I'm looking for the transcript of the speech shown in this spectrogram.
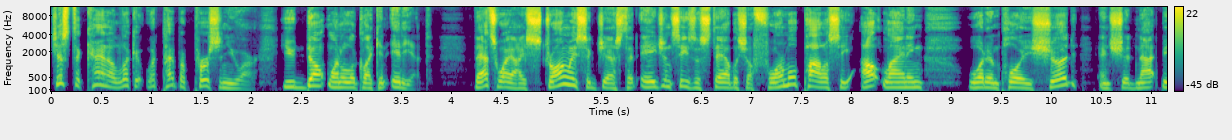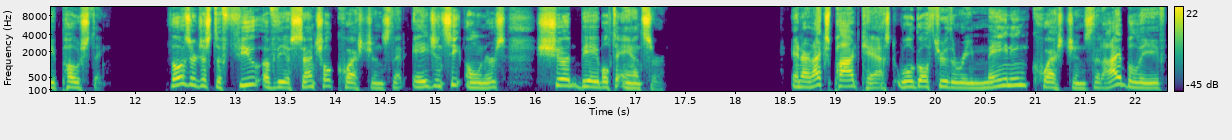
just to kind of look at what type of person you are. You don't want to look like an idiot. That's why I strongly suggest that agencies establish a formal policy outlining what employees should and should not be posting. Those are just a few of the essential questions that agency owners should be able to answer. In our next podcast, we'll go through the remaining questions that I believe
